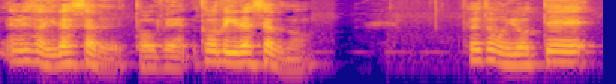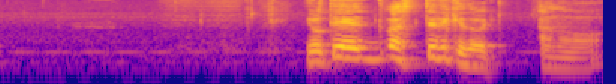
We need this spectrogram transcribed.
皆さんいらっしゃる？当然。当然いらっしゃるの？それとも予定、予定は知ってるけど、あの、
